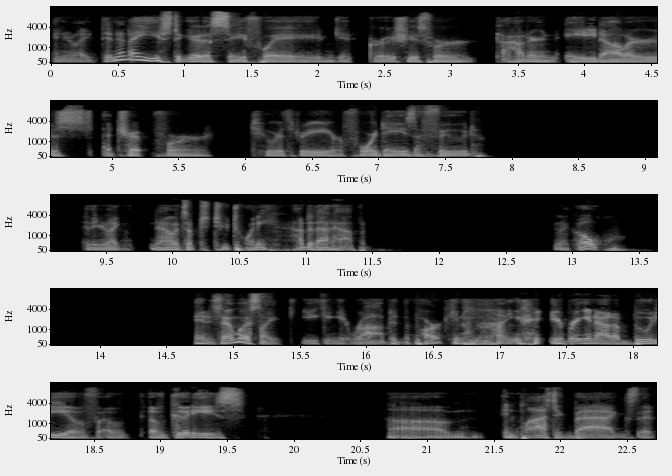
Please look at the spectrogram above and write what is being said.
And you're like, didn't I used to go to Safeway and get groceries for $180 a trip for two or three or four days of food. And then you're like, now it's up to 220. How did that happen? You're like, oh. And it's almost like you can get robbed in the parking lot. You're, you're bringing out a booty of, of, of goodies um, in plastic bags that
